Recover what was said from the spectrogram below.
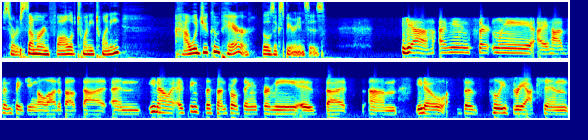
sort of summer and fall of 2020. How would you compare those experiences? Yeah, I mean, certainly I have been thinking a lot about that. And, you know, I think the central thing for me is that um, you know, the police reaction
